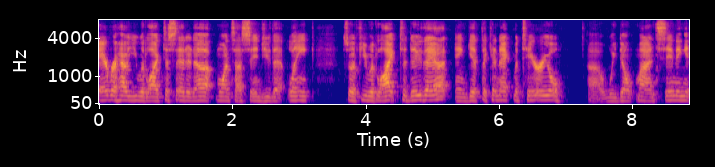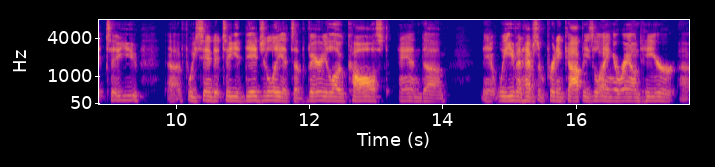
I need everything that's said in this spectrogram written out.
ever how you would like to set it up once I send you that link. So if you would like to do that and get the Connect material, uh, we don't mind sending it to you. Uh, if we send it to you digitally, it's a very low cost. And uh, you know, we even have some printing copies laying around here. Uh,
